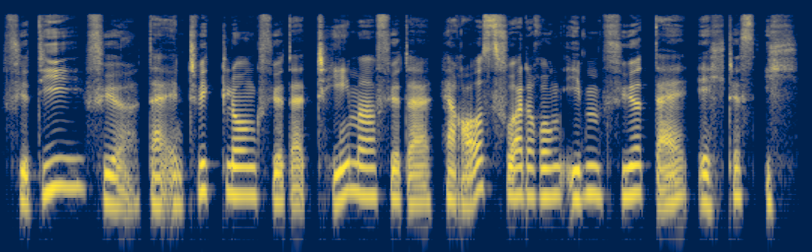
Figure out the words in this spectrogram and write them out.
Für die, für deine Entwicklung, für dein Thema, für deine Herausforderung, eben für dein echtes Ich.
